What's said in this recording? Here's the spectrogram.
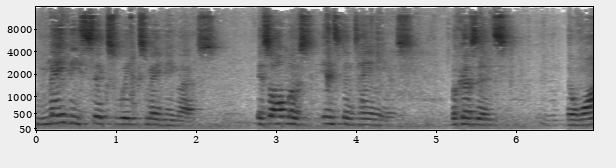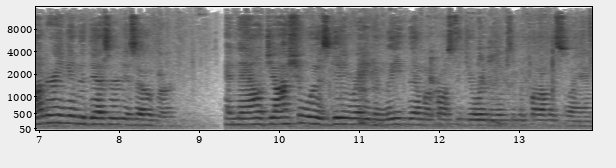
maybe six weeks, maybe less. It's almost instantaneous because it's the wandering in the desert is over. And now Joshua is getting ready to lead them across the Jordan into the promised land.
